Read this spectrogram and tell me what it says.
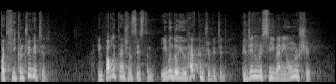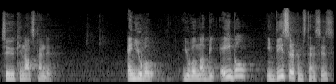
But he contributed. In public pension system, even though you have contributed, you didn't receive any ownership, so you cannot spend it. And you will, you will not be able, in these circumstances,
